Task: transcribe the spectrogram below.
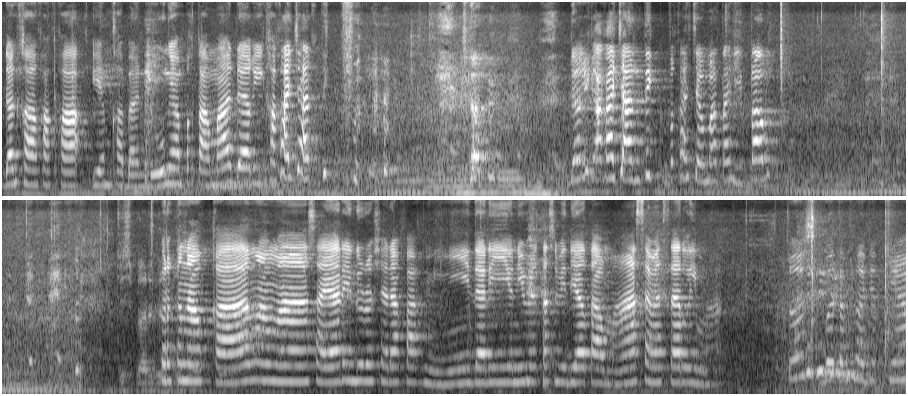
dan kakak-kakak IMK Bandung. Yang pertama dari kakak cantik. Dari kakak cantik berkacamata hitam Perkenalkan, nama saya Rindu Rosyada Fahmi dari Universitas Widya Tama semester 5. terus buat yang selanjutnya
